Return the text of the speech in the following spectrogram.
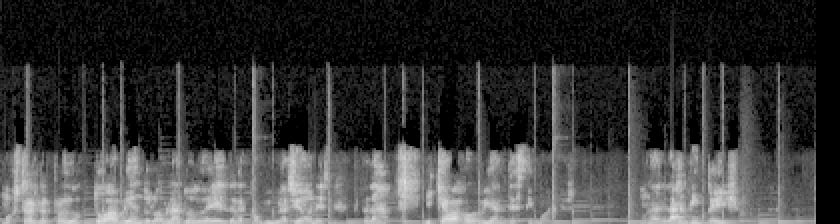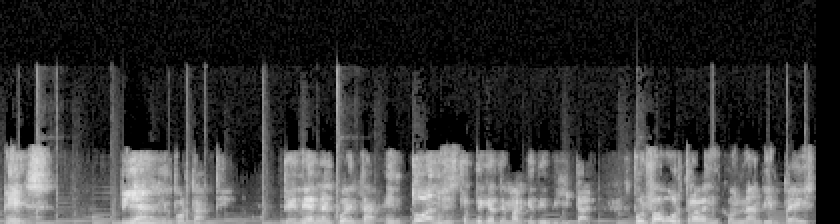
mostrando el producto, abriéndolo, hablando de él, de las configuraciones, ¿verdad? y que abajo habían testimonios. Una landing page es bien importante tenerla en cuenta en todas las estrategias de marketing digital. Por favor, trabajen con landing page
